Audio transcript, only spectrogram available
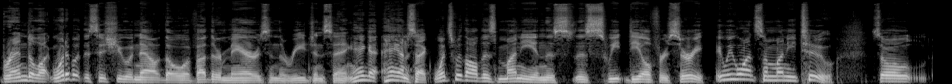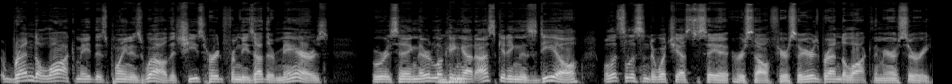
Brenda, Locke, what about this issue now, though, of other mayors in the region saying, hang on, hang on a sec, what's with all this money and this, this sweet deal for Surrey? Hey, we want some money too. So Brenda Locke made this point as well, that she's heard from these other mayors who are saying they're looking at us getting this deal. Well, let's listen to what she has to say herself here. So here's Brenda Locke, the mayor of Surrey.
